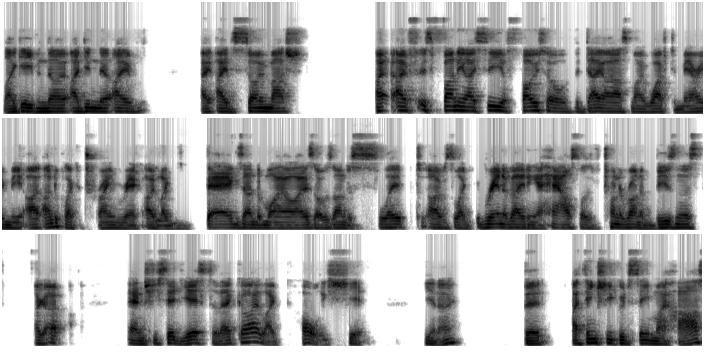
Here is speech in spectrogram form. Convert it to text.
Like even though I didn't, I, I, I had so much I, I've, it's funny. I see a photo of the day I asked my wife to marry me. I, I look like a train wreck. I had like bags under my eyes. I was underslept. I was like renovating a house. I was trying to run a business. Like, I, and she said yes to that guy. Like, holy shit, you know. But I think she could see my heart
